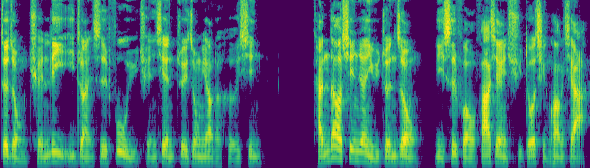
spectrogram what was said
这种权力移转是赋予权限最重要的核心。谈到信任与尊重，你是否发现许多情况下？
